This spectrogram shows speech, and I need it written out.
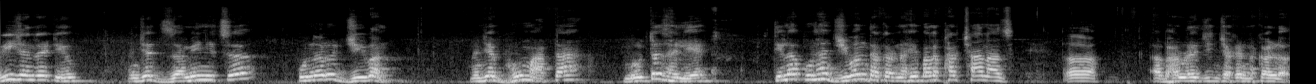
रिजनरेटिव्ह म्हणजे जमिनीचं पुनरुज्जीवन. म्हणजे भूमाता मृत झाली आहे तिला पुन्हा जिवंत करणं. हे मला फार छान आज अ, भारुडेजींच्याकडनं कळलं.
